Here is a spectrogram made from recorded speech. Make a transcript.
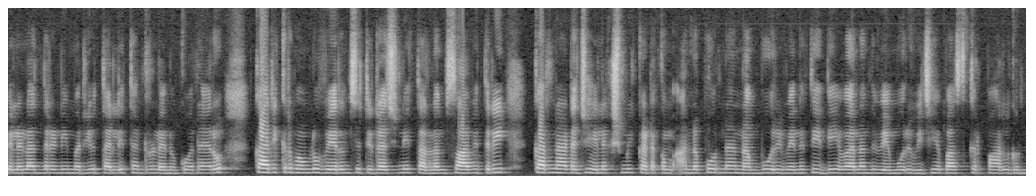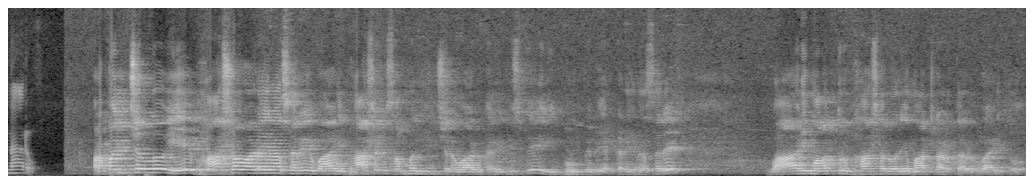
పిల్లలందరినీ మరియు తల్లిదండ్రులను కోరారు. కార్యక్రమంలో వేరంశెట్టి రజని తల్లం సావిత్రి కర్ణాట జయలక్ష్మి కటకం అన్నపూర్ణ నంబూరి వినతి దేవానంద్ వేమూరి విజయభాస్కర్ పాల్గొన్నారు. ప్రపంచంలో ఏ భాష వాడైనా సరే వాడి భాషకు సంబంధించిన వాడు కనిపిస్తే ఈ భూమి మీద ఎక్కడైనా సరే వాడి మాతృభాషలోనే మాట్లాడతాడు వాడితో.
